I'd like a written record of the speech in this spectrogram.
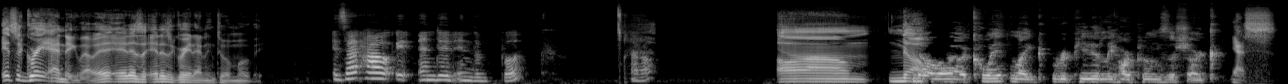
it's a great ending though. It, it is it is a great ending to a movie. Is that how it ended in the book? At all? Um, no, No, uh, Quint like repeatedly harpoons the shark, yes,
